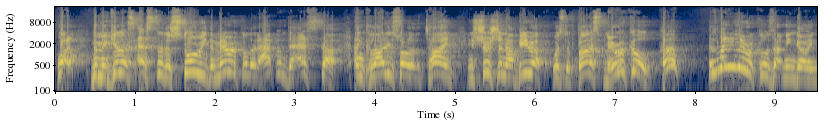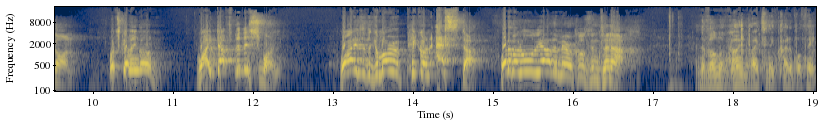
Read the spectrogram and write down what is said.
What? The Megillas Esther, the story, the miracle that happened to Esther and Klal Yisrael at the time in Shushan Abira was the first miracle? Huh? There's many miracles that have been going on. What's going on? Why dafka this one? Why does the Gemara pick on Esther? What about all the other miracles in Tanakh? And the Vilna Gaon writes an incredible thing.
